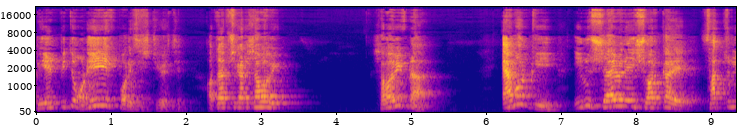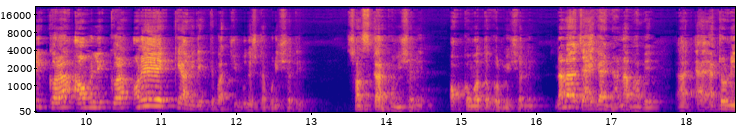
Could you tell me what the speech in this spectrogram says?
বিএনপিতে অনেক পরে সৃষ্টি হয়েছে। অতএব সেখানে স্বাভাবিক। স্বাভাবিক না? এমনকি ইউনুস সাহেবের এই সরকারে ছাত্রলীগ করা, আওয়ামী লীগ করা অনেককে আমি দেখতে পাচ্ছি উপদেষ্টা পরিষদে, সংস্কার কমিশনে অক্ষমত কমিশনে, নানা জায়গায় নানাভাবে অ্যাটর্নি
